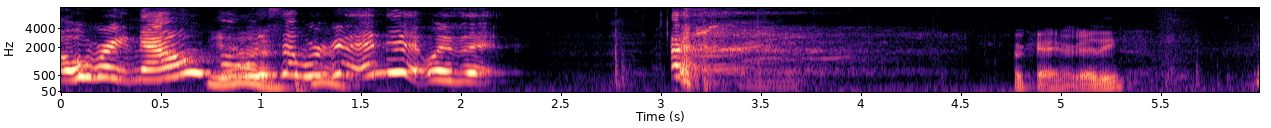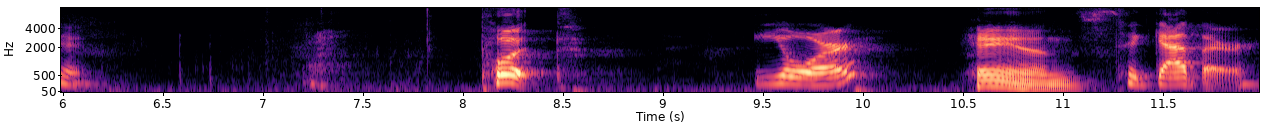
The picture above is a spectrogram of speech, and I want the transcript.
Oh, right now? But we said we're going to end it with it. Okay, ready? Okay. Put Your hands together.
